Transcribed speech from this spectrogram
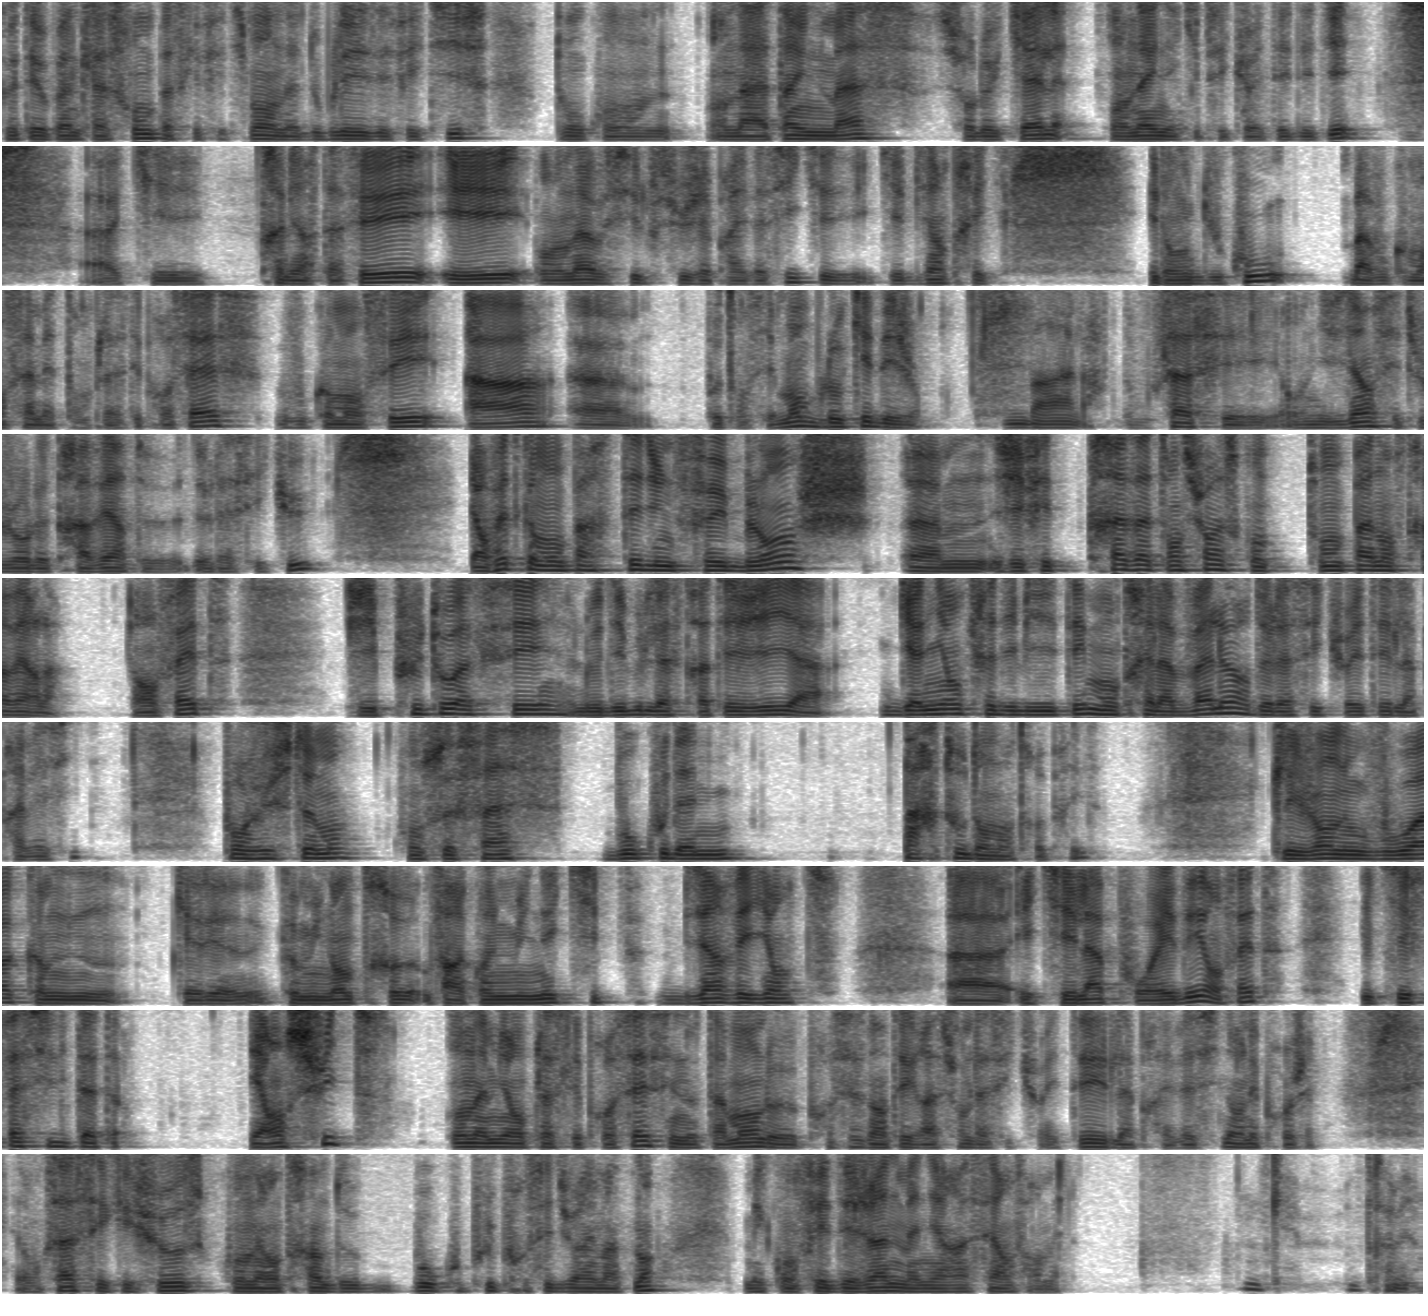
côté Open Classroom parce qu'effectivement, on a doublé les effectifs, donc on, a atteint une masse sur lequel on a une équipe sécurité dédiée qui est très bien staffé et on a aussi le sujet privacy qui est, qui est bien pris. Et donc, du coup, bah, vous commencez à mettre en place des process, vous commencez à euh, potentiellement bloquer des gens. Voilà. Donc ça, c'est, on y vient, c'est toujours le travers de, de la Sécu. Et en fait, comme on partait d'une feuille blanche, euh, j'ai fait très attention à ce qu'on tombe pas dans ce travers-là. En fait, j'ai plutôt axé le début de la stratégie à gagner en crédibilité, montrer la valeur de la sécurité et de la privacy, pour justement qu'on se fasse beaucoup d'amis partout dans l'entreprise, que les gens nous voient comme une équipe bienveillante euh, et qui est là pour aider en fait et qui est facilitateur. Et ensuite, on a mis en place les process et notamment le process d'intégration de la sécurité et de la privacy dans les projets. Et donc ça, c'est quelque chose qu'on est en train de beaucoup plus procédurer maintenant, mais qu'on fait déjà de manière assez informelle. Ok, très bien.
